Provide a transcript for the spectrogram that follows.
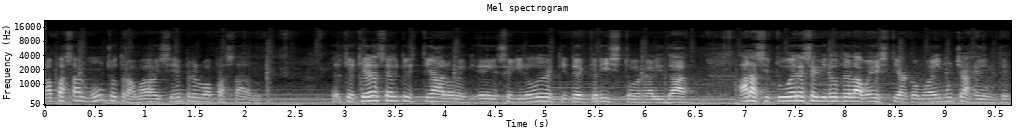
va a pasar mucho trabajo y siempre lo ha pasado el que quiere ser cristiano, eh, seguidor de, Cristo en realidad. Ahora, si tú eres seguidor de la bestia, como hay mucha gente,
